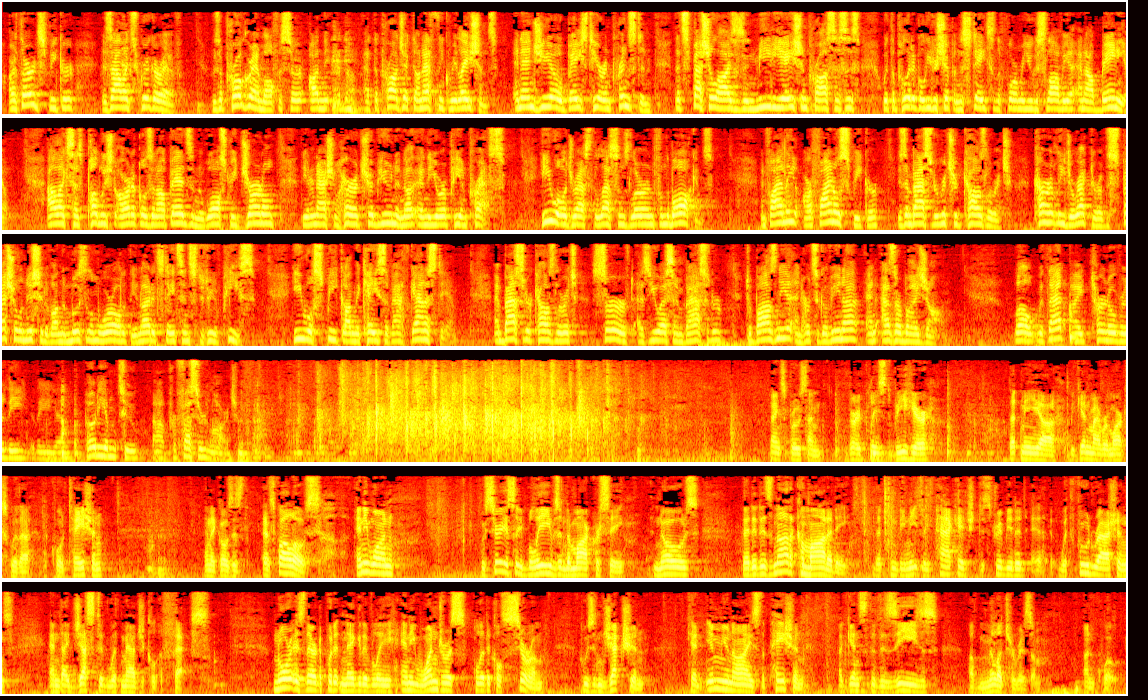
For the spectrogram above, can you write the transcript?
Our third speaker is Alex Grigorev, who's a program officer the, at, the, Project on Ethnic Relations, an NGO based here in Princeton that specializes in mediation processes with the political leadership in the states of the former Yugoslavia and Albania. Alex has published articles and op-eds in the Wall Street Journal, the International Herald Tribune, and, uh, and the European press. He will address the lessons learned from the Balkans. And finally, our final speaker is Ambassador Richard Kauzlarich, currently director of the Special Initiative on the Muslim World at the United States Institute of Peace. He will speak on the case of Afghanistan. Ambassador Kauzlarich served as U.S. ambassador to Bosnia and Herzegovina and Azerbaijan. Well, with that, I turn over the, the uh, podium to uh, Professor Large. Thanks, Bruce. I'm very pleased to be here. Let me uh, begin my remarks with a, a, quotation, and it goes as, as follows Anyone who seriously believes in democracy knows that it is not a commodity that can be neatly packaged, distributed uh, with food rations, and digested with magical effects. Nor is there, to put it negatively, any wondrous political serum whose injection can immunize the patient against the disease of militarism. Unquote.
